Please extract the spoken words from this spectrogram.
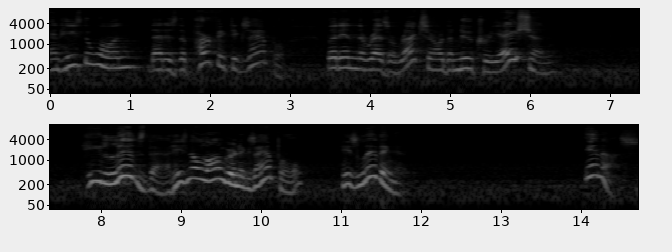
and he's the one that is the perfect example. But in the resurrection or the new creation, he lives that. He's no longer an example, he's living it in us.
